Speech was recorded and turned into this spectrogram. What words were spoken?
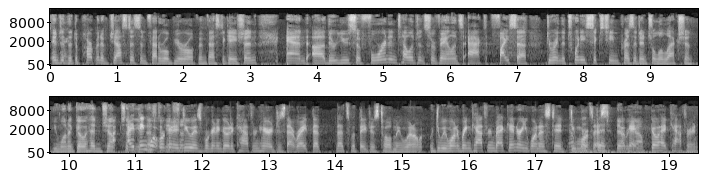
into the Department of Justice and Federal Bureau of Investigation and uh, their use of Foreign Intelligence Surveillance Act, FISA, during the 2016 presidential election. You want to go ahead and jump to I the think what we're going to do is we're going to go to Catherine Herridge. Is that right? That that's what they just told me. We don't- do we want to bring Catherine back in, or you want us to do more of this? good. There we okay, go. go ahead, Catherine.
